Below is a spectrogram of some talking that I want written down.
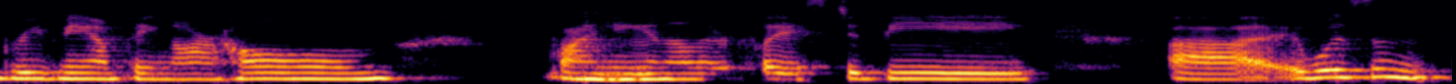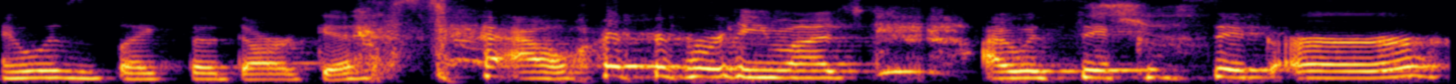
revamping our home, finding mm-hmm. another place to be. Uh, it wasn't, it was like the darkest hour, pretty much. I was sick, sicker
